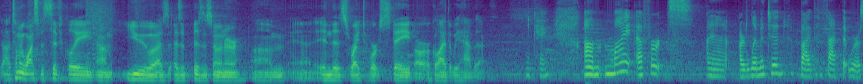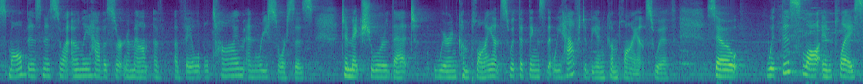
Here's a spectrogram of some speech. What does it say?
uh, tell me why specifically um, you, as, as a business owner um, in this right to work state, are, are glad that we have that. Okay. Um, my efforts uh, are limited by the fact that we're a small business, so I only have a certain amount of available time and resources to make sure that we're in compliance with the things that we have to be in compliance with. So, with this law in place,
